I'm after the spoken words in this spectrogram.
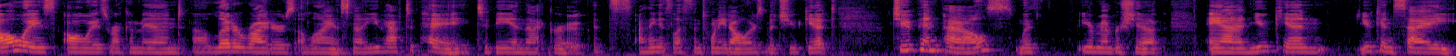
always, always recommend uh, Letter Writers Alliance. Now you have to pay to be in that group. It's I think it's less than twenty dollars, but you get two pen pals with your membership, and you can you can say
